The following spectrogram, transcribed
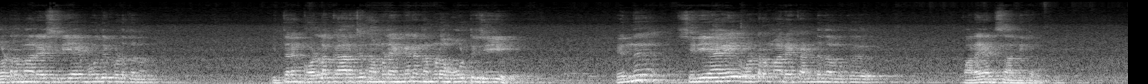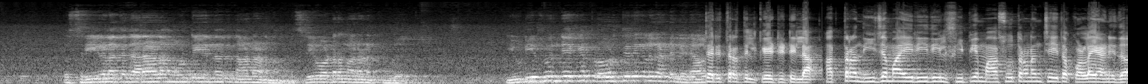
വോട്ടർമാരെ ശരിയായി ബോധ്യപ്പെടുത്തണം. ഇത്തരം കൊള്ളക്കാർക്ക് നമ്മൾ എങ്ങനെ നമ്മുടെ വോട്ട് ചെയ്യും എന്ന് ശരിയായി വോട്ടർമാരെ കണ്ട് നമുക്ക് പറയാൻ സാധിക്കണം. ഇപ്പോൾ സ്ത്രീകളൊക്കെ ധാരാളം വോട്ട് ചെയ്യുന്ന ഒരു നാടാണ് നമ്മൾ. സ്ത്രീ വോട്ടർമാരാണ് കൂടുതൽ. യു ഡി എഫിന്റെയൊക്കെ പ്രവൃത്തി നിങ്ങൾ കണ്ടില്ലേ ചരിത്രത്തിൽ കേട്ടിട്ടില്ല. അത്ര നീചമായ രീതിയിൽ സി പി എം ആസൂത്രണം ചെയ്ത കൊള്ളയാണിത്.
